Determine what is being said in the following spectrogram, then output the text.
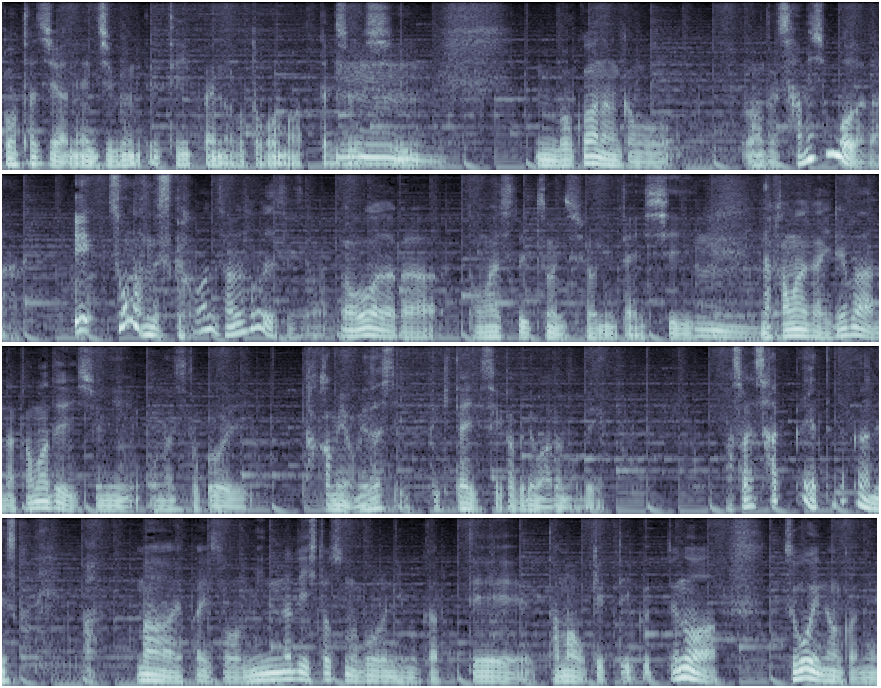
子たちはね自分で手一杯の言葉もあったりするし、うん、僕はなんかもう本当に寂しん坊だからねえそうなんですか寂しそうですよ僕はだから友達といつも一緒にいたいし、うん、仲間がいれば仲間で一緒に同じところへ高みを目指していっていきたい性格でもあるので、まあ、それはサッカーやってたからですかね。あまあやっぱりそうみんなで一つのゴールに向かって球を蹴っていくっていうのはすごいなんかね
